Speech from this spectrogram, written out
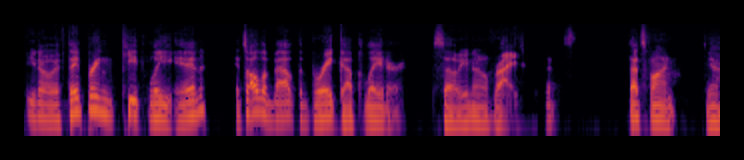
you know, if they bring Keith Lee in, it's all about the breakup later. So, you know, right. That's that's fine. Yeah.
